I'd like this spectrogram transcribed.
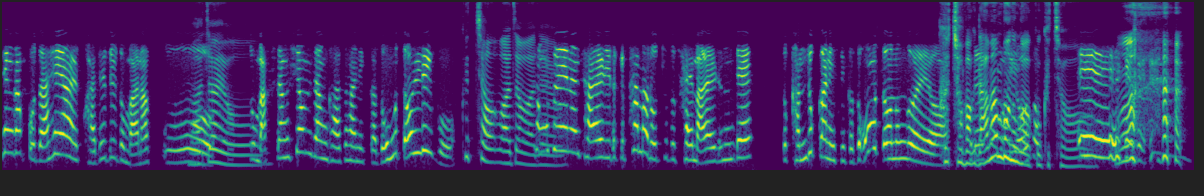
생각보다 해야 할 과제들도 많았고. 맞아요. 또 막상 시험장 가서 하니까 너무 떨리고. 그쵸, 맞아, 맞아. 평소에는 잘 이렇게 파마 로트도 잘 말하는데 또 감독관이 있으니까 너무 떠는 거예요. 그쵸, 막 나만 보는 것 같고, 그쵸. 네.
